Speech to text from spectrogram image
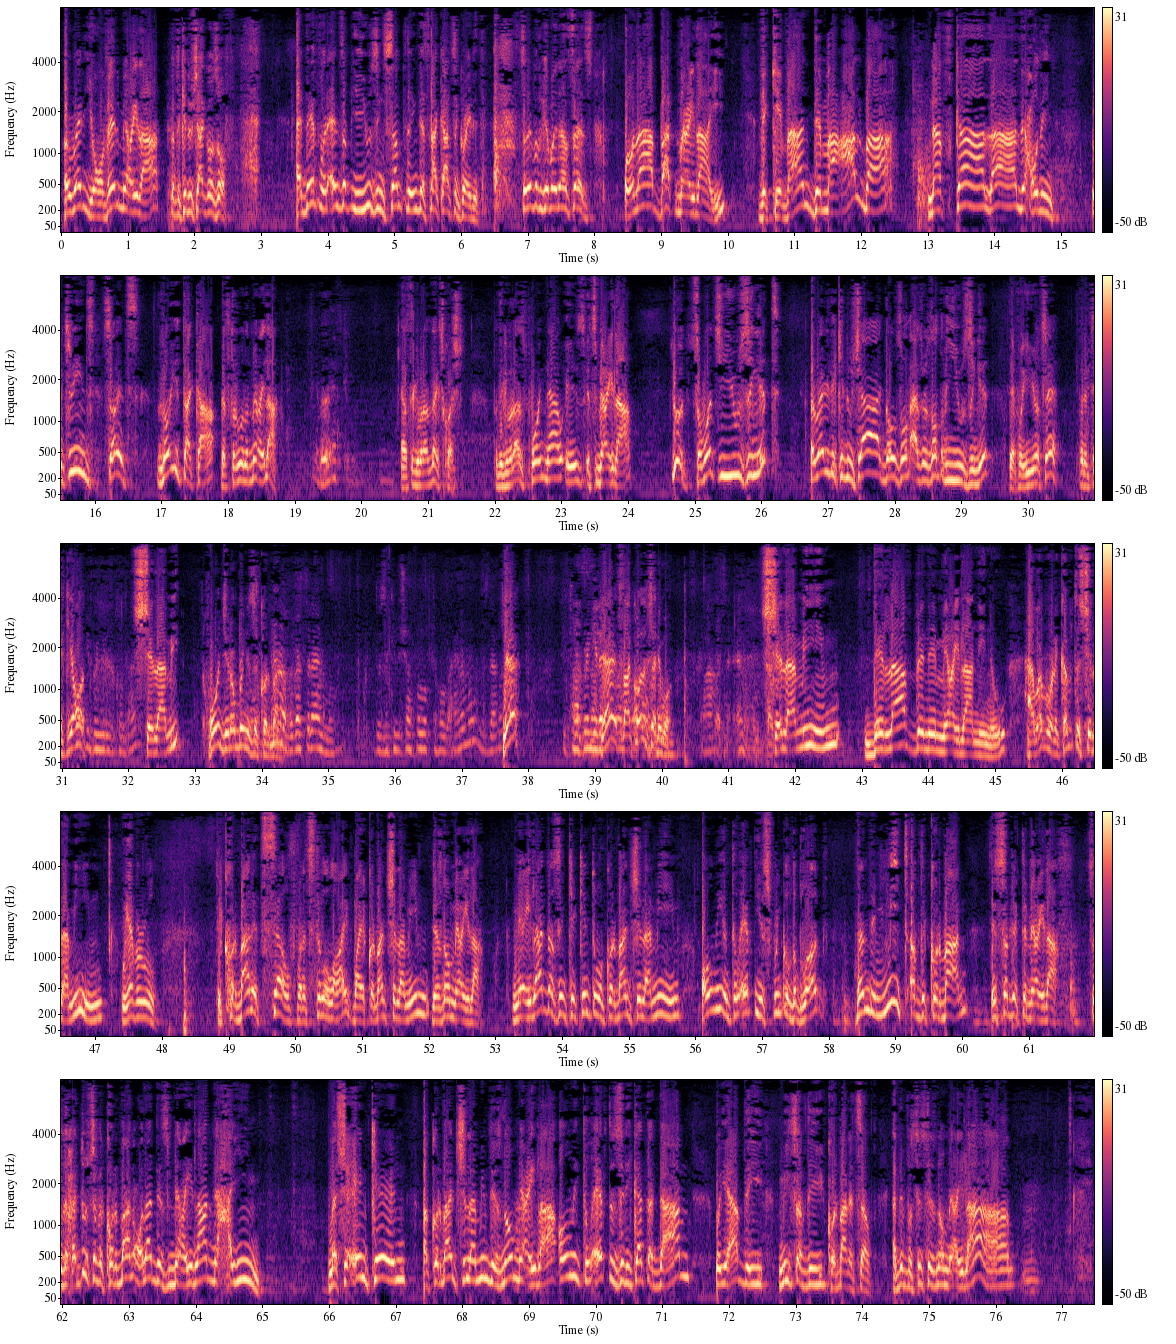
already you're over me'ilah, but the kedusha goes off. And therefore it ends up you're using something that's not consecrated. So therefore the Gemara says, Ola bat me'ilahi, v'kevan de ma'alba nafka la lehulin. Which means, so it's lo yitaka, that's the rule of me'ilah. That's the Gemara's next question. But the Gemara's point now is, it's me'ilah, Good. So once you're using it, already the kedusha goes off as a result of you using it. Therefore, you yotzeh. But if the kiyot, shelami, horns you don't bring as a korban. No, no, but that's the animal. Does the kedusha follow up the whole animal? Is that? Yeah. You can't bring it. Yeah, it's not kodesh anymore. Shelamim. Delav bene me'ilaninu. However, when it comes to shilamim, we have a rule. The korban itself, when it's still alive, by a korban shilamim, there's no me'ilah. Me'ilah doesn't kick into a korban shilamim only until after you sprinkle the blood, then the meat of the korban is subject to me'ilah. So the hadush of a korban olad is me'ilah mehayim. Masha'en ken, a korban shilamim, there's no me'ilah only till after zirikat adam, where you have the meats of the korban itself. And therefore, since there's no me'ilah,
